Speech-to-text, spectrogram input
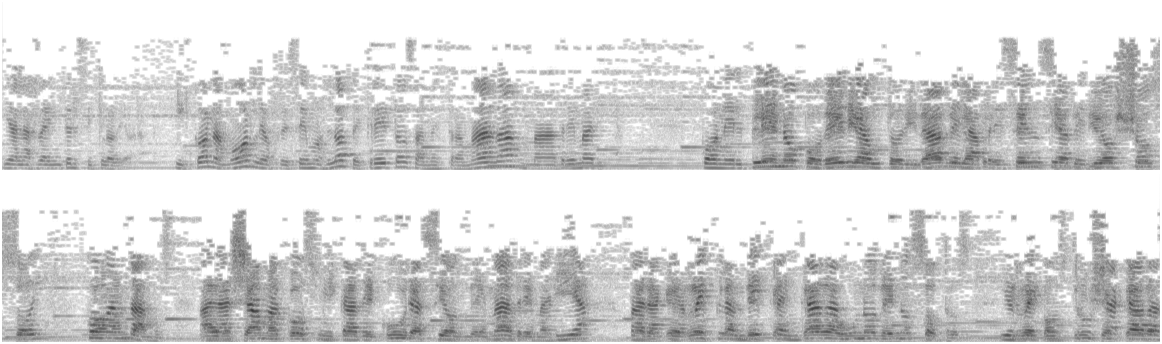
Y a las 20 el ciclo de oro. Y con amor le ofrecemos los decretos a nuestra amada Madre María. Con el pleno poder y autoridad de la presencia de Dios yo soy, comandamos a la llama cósmica de curación de Madre María para que resplandezca en cada uno de nosotros y reconstruya cada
